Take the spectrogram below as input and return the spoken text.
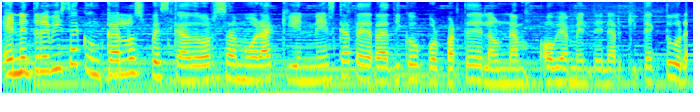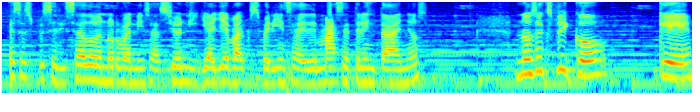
En entrevista con Carlos Pescador Zamora, quien es catedrático por parte de la UNAM, obviamente en arquitectura, es especializado en urbanización y ya lleva experiencia de más de 30 años, nos explicó que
